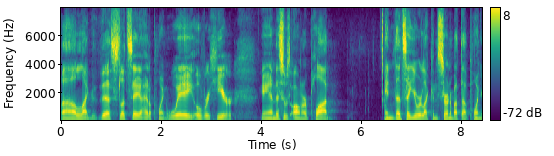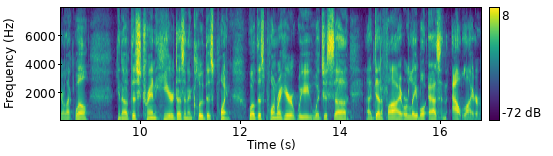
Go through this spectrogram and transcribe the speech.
uh, like this? Let's say I had a point way over here and this was on our plot. And let's say you were like concerned about that point. You're like, well, you know, if this trend here doesn't include this point. Well, this point right here, we would just uh, identify or label as an outlier.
